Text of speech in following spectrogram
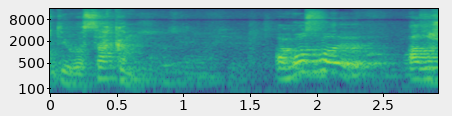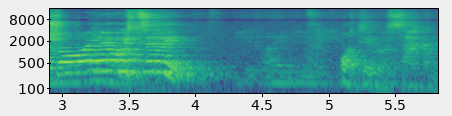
Оти го сакам. А Господе, а зашо овај не го исцели? Оти го сакам.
